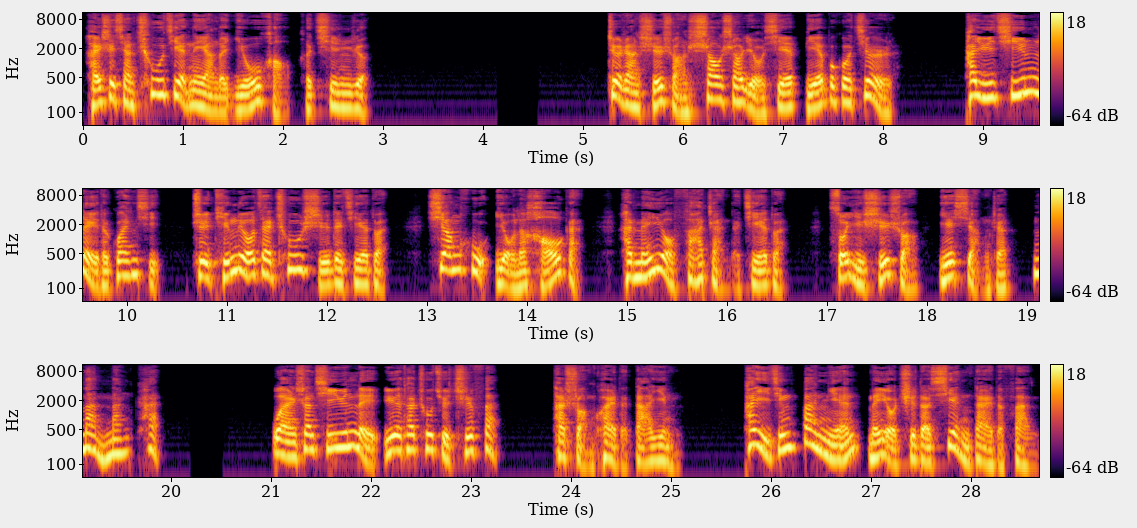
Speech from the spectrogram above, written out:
还是像初见那样的友好和亲热。这让石爽稍稍有些憋不过劲儿来。他与齐云磊的关系只停留在初识的阶段，相互有了好感。还没有发展的阶段，所以石爽也想着慢慢看。晚上，齐云磊约他出去吃饭，他爽快的答应了。他已经半年没有吃到现代的饭了，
